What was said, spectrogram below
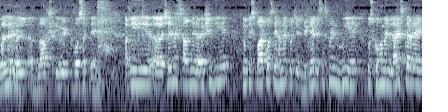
ولریبل بلاکس ایونٹ ہو سکتے ہیں۔ ابھی چیئرمین صاحب نے ڈائریکشن دی ہے، کیونکہ اسپارکو سے ہمیں کچھ ڈیٹیل اسسمنٹ ہوئی ہے، اس کو ہم انالائز کر رہے ہیں۔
